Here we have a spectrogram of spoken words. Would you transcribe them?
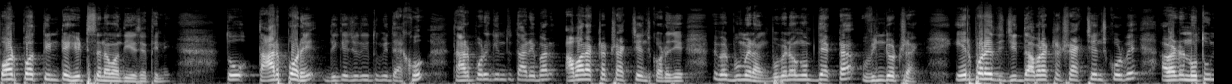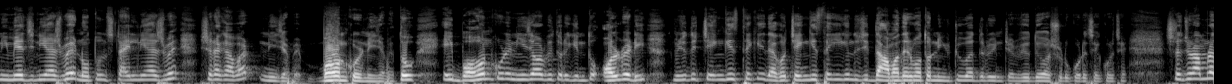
পরপর তিনটে হিট সিনেমা দিয়েছে তিনি। তো তারপরে দিকে যদি তুমি দেখো, তারপরে কিন্তু তার এবার আবার একটা ট্র্যাক চেঞ্জ করে যে এবার বুমেরাং বুমেরাং অব্দি একটা উইন্ডো ট্র্যাক এরপরে জিদ্দা আবার একটা ট্র্যাক চেঞ্জ করবে, আবার একটা নতুন ইমেজ নিয়ে আসবে, নতুন স্টাইল নিয়ে আসবে, সেটাকে আবার নিয়ে যাবে, বহন করে নিয়ে যাবে। তো এই বহন করে নিয়ে যাওয়ার ভিতরে কিন্তু অলরেডি তুমি যদি চেঙ্গিস থেকেই দেখো, চেঙ্গিস থেকেই কিন্তু জিদ্দা আমাদের মতন ইউটিউবারদেরও ইন্টারভিউ দেওয়া শুরু করেছে করেছে। সেটার জন্য আমরা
